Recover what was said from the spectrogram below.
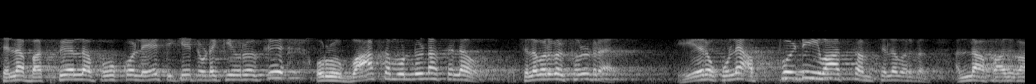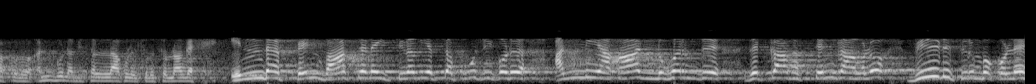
சில பஸ்ஸுகளில் போக்கோலே டிக்கெட் உடைக்கிறவருக்கு ஒரு வாசம் ஒன்றுன்னா சில சிலவர்கள் சொல்கிற ஏறக்குள்ள அப்படி வாசம் சிலவர்கள். அல்லாஹ் பாதுகாக்கணும். அன்பு நபி சொல்லி சொன்னாங்க எந்த பெண் வாசனை திரவியத்தை பூசிக்கொண்டு அந்நிய ஆண் நுகர்ந்து இதற்காக சென்றாங்களோ வீடு திரும்ப கொள்ள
